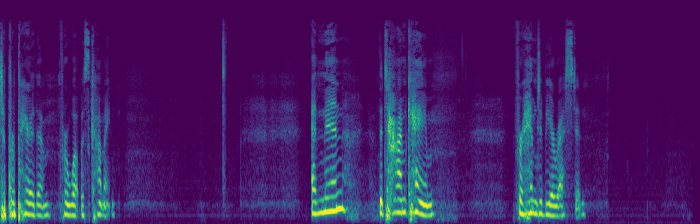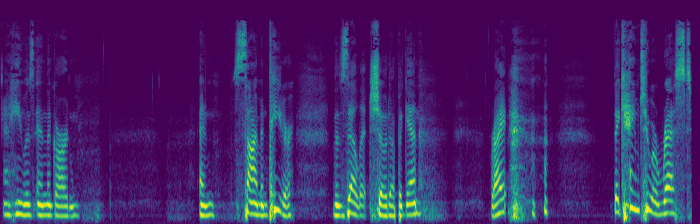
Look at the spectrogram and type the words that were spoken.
to prepare them for what was coming. And then the time came for him to be arrested. And he was in the garden. And Simon Peter the zealot showed up again, right? they came to arrest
